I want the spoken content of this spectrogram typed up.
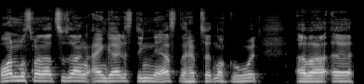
Horn muss man dazu sagen, ein geiles Ding in der ersten Halbzeit noch geholt. Aber äh,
